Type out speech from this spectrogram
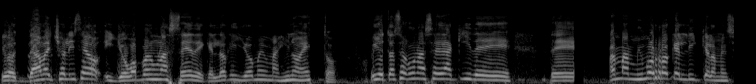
digo, dame el choliseo y yo voy a poner una sede, que es lo que yo me imagino esto. Oye, tú haces una sede aquí de, de, además, mismo Rocket League que lo mencioné.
